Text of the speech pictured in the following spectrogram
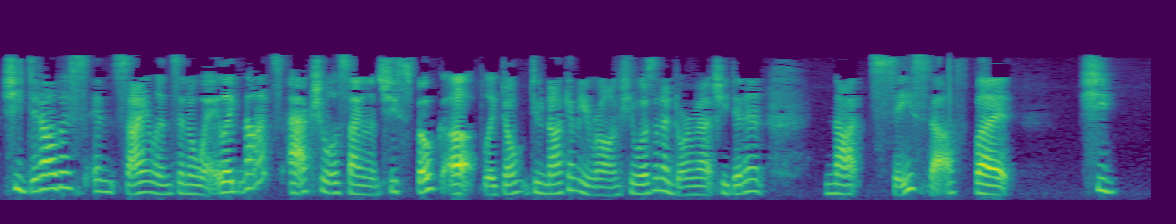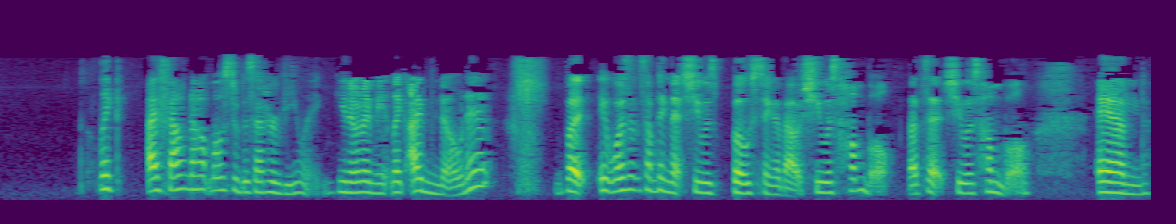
she did all this in silence in a way, like not actual silence. She spoke up. Like don't do not get me wrong. She wasn't a doormat. She didn't not say stuff, but she like I found out most of this at her viewing. You know what I mean? Like I've known it, but it wasn't something that she was boasting about. She was humble. That's it. She was humble. And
